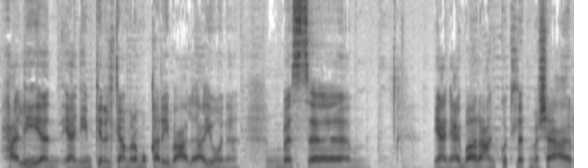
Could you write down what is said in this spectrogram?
حاليا يعني يمكن الكاميرا مو قريبة على عيونه بس آم، يعني عبارة عن كتلة مشاعر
